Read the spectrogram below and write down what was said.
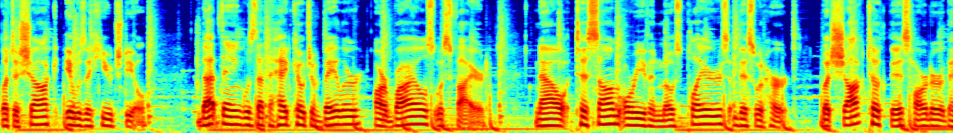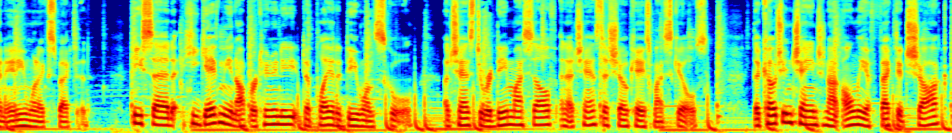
but to Shock, it was a huge deal. That thing was that the head coach of Baylor, Art Briles, was fired. Now, to some or even most players, this would hurt, but Shock took this harder than anyone expected. He said, He gave me an opportunity to play at a D1 school, a chance to redeem myself, and a chance to showcase my skills. The coaching change not only affected Shock,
